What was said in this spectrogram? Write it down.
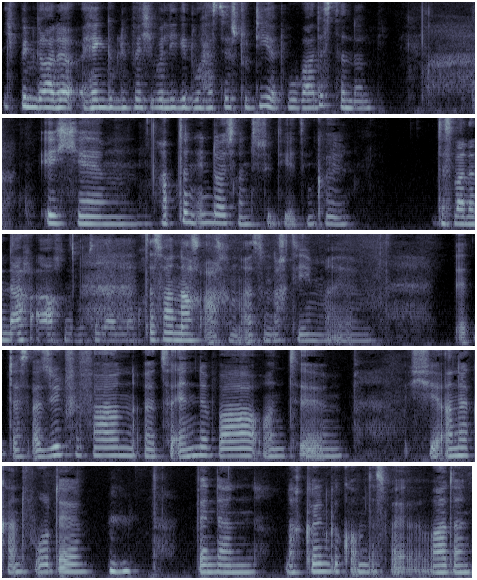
Ich bin gerade hängen geblieben, weil ich überlege, du hast ja studiert. Wo war das denn dann? Ich ähm, habe dann in Deutschland studiert, in Köln. Das war dann nach Aachen sozusagen noch? Das war nach Aachen, also nachdem ähm, das Asylverfahren äh, zu Ende war und ähm, ich anerkannt wurde, mhm. bin dann nach Köln gekommen. Das war, war dann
